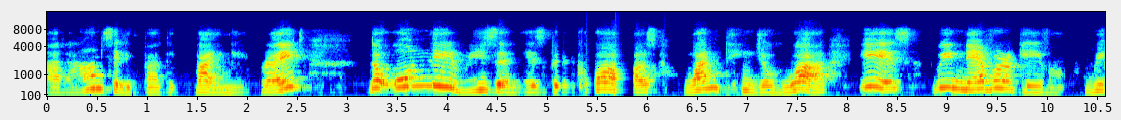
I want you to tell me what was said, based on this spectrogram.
आराम से लिख पाते, पाएँगे right the only reason is because one thing जो हुआ is we never gave up we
